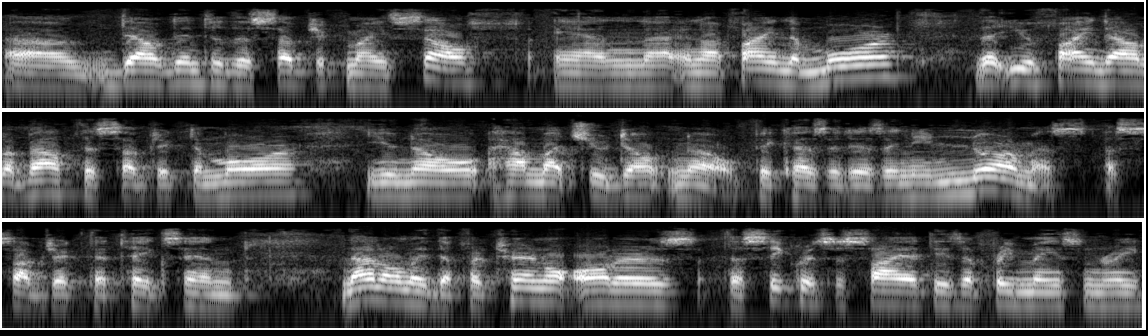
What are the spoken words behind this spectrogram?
uh, delved into the subject myself, and uh, and I find the more that you find out about the subject, the more you know how much you don't know, because it is an enormous uh, subject that takes in not only the fraternal orders, the secret societies of Freemasonry,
